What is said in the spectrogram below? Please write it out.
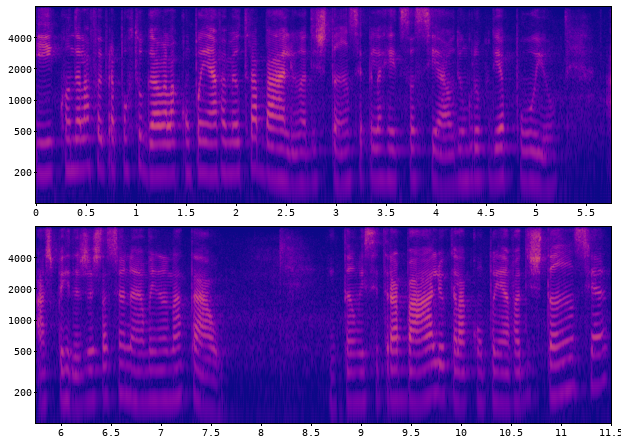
e quando ela foi para Portugal, ela acompanhava meu trabalho à distância pela rede social de um grupo de apoio às perdas gestacionais no Natal. Então, esse trabalho que ela acompanhava à distância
